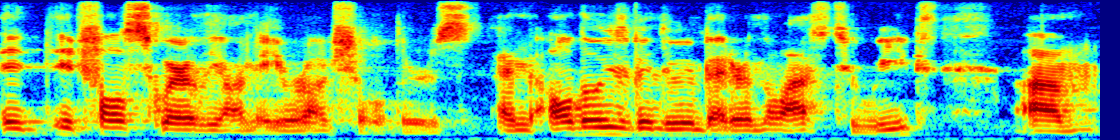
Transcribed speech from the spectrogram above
It, it falls squarely on A Rod's shoulders. And although he's been doing better in the last two weeks, um,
